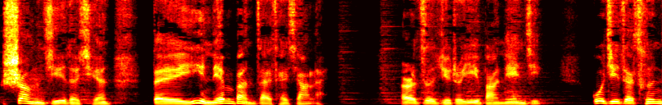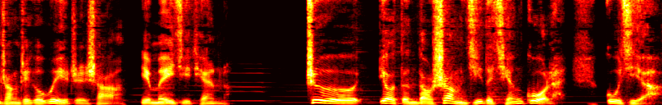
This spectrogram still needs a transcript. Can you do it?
上级的钱得一年半载才下来，而自己这一把年纪，估计在村长这个位置上也没几天了。这要等到上级的钱过来，估计啊，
